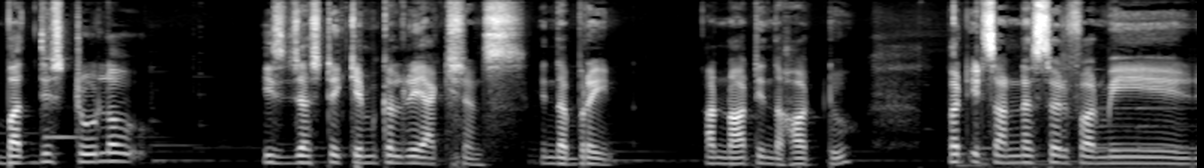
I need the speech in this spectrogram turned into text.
But this true love is just a chemical reactions in the brain and not in the heart too. But it's unnecessary for me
